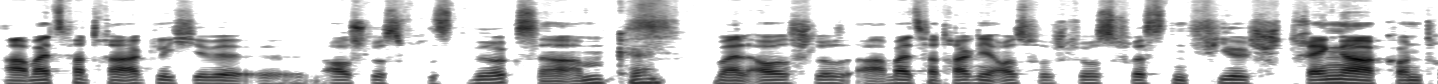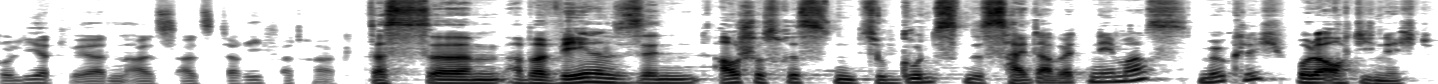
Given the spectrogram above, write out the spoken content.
arbeitsvertragliche äh, Ausschlussfrist wirksam. Okay weil Ausschluss, arbeitsvertragliche Ausschlussfristen viel strenger kontrolliert werden als, als Tarifvertrag. Das, ähm, aber wären denn Ausschlussfristen zugunsten des Zeitarbeitnehmers möglich oder auch die nicht?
